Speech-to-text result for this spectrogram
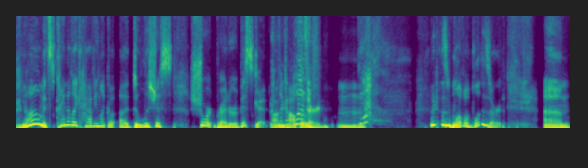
Yum! It's kind of like having like a, a delicious shortbread or a biscuit on Like a top blizzard. Mhm. of. Who doesn't love a blizzard? Um,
